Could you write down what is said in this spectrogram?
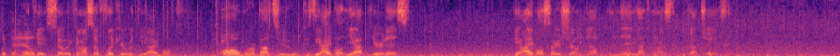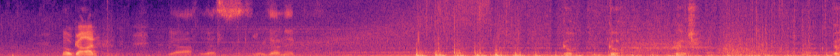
What the hell? Okay, so it can also flicker with the eyeball. Oh, we're about to, cause the eyeball. Yep, here it is. The eyeball started showing up, and then that's when I got chased. Oh God. Yeah, yes. Here we go, Nick. Go, go, crouch. Go.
